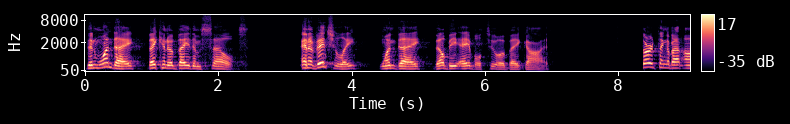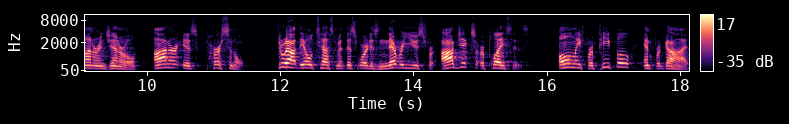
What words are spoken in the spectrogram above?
then one day they can obey themselves. And eventually, one day, they'll be able to obey God. Third thing about honor in general honor is personal. Throughout the Old Testament, this word is never used for objects or places, only for people and for God.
